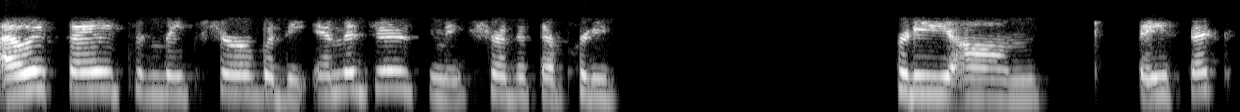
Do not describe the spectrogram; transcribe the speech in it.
I always say to make sure with the images, make sure that they're pretty, pretty um, basic,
